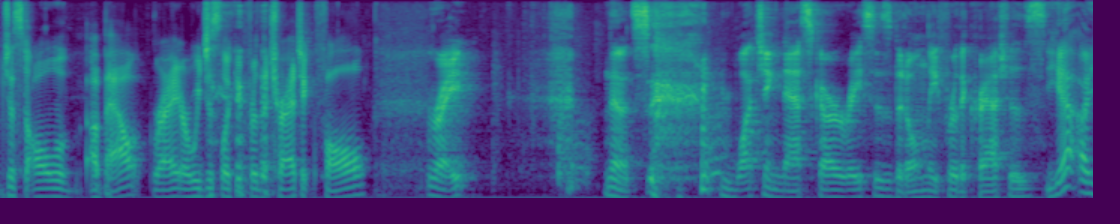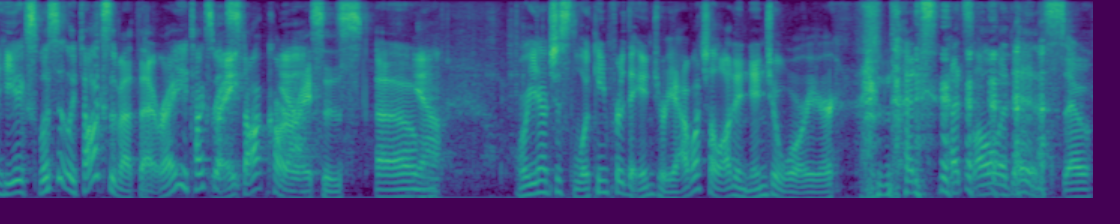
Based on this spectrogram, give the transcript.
just all about, right? Are we just looking for the tragic fall? Right. No, it's watching NASCAR races, but only for the crashes. Yeah, uh, he explicitly talks about that, right? He talks about right? stock car yeah. races. Um, yeah. Or you know, just looking for the injury. I watch a lot of Ninja Warrior, and that's that's all it is. So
